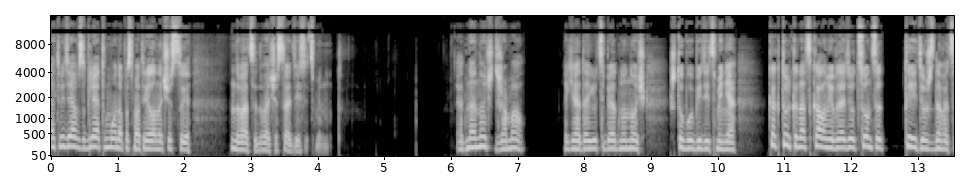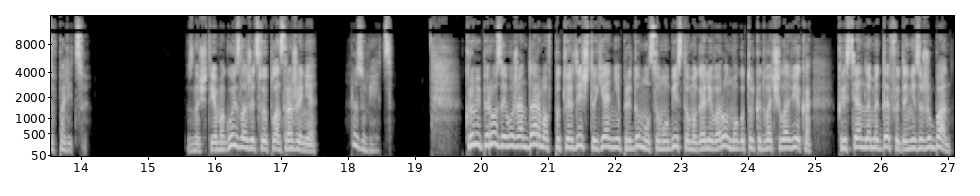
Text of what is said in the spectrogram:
Отведя взгляд, Мона посмотрела на часы. Двадцать два часа десять минут. «Одна ночь, Джамал. Я даю тебе одну ночь, чтобы убедить меня. Как только над скалами взойдет солнце, ты идешь сдаваться в полицию». «Значит, я могу изложить свой план сражения?» «Разумеется». Кроме Пероза и его жандармов, подтвердить, что я не придумал самоубийство Магали Ворон, могут только два человека — Кристиан Ламедеф и Дениза Жубан.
